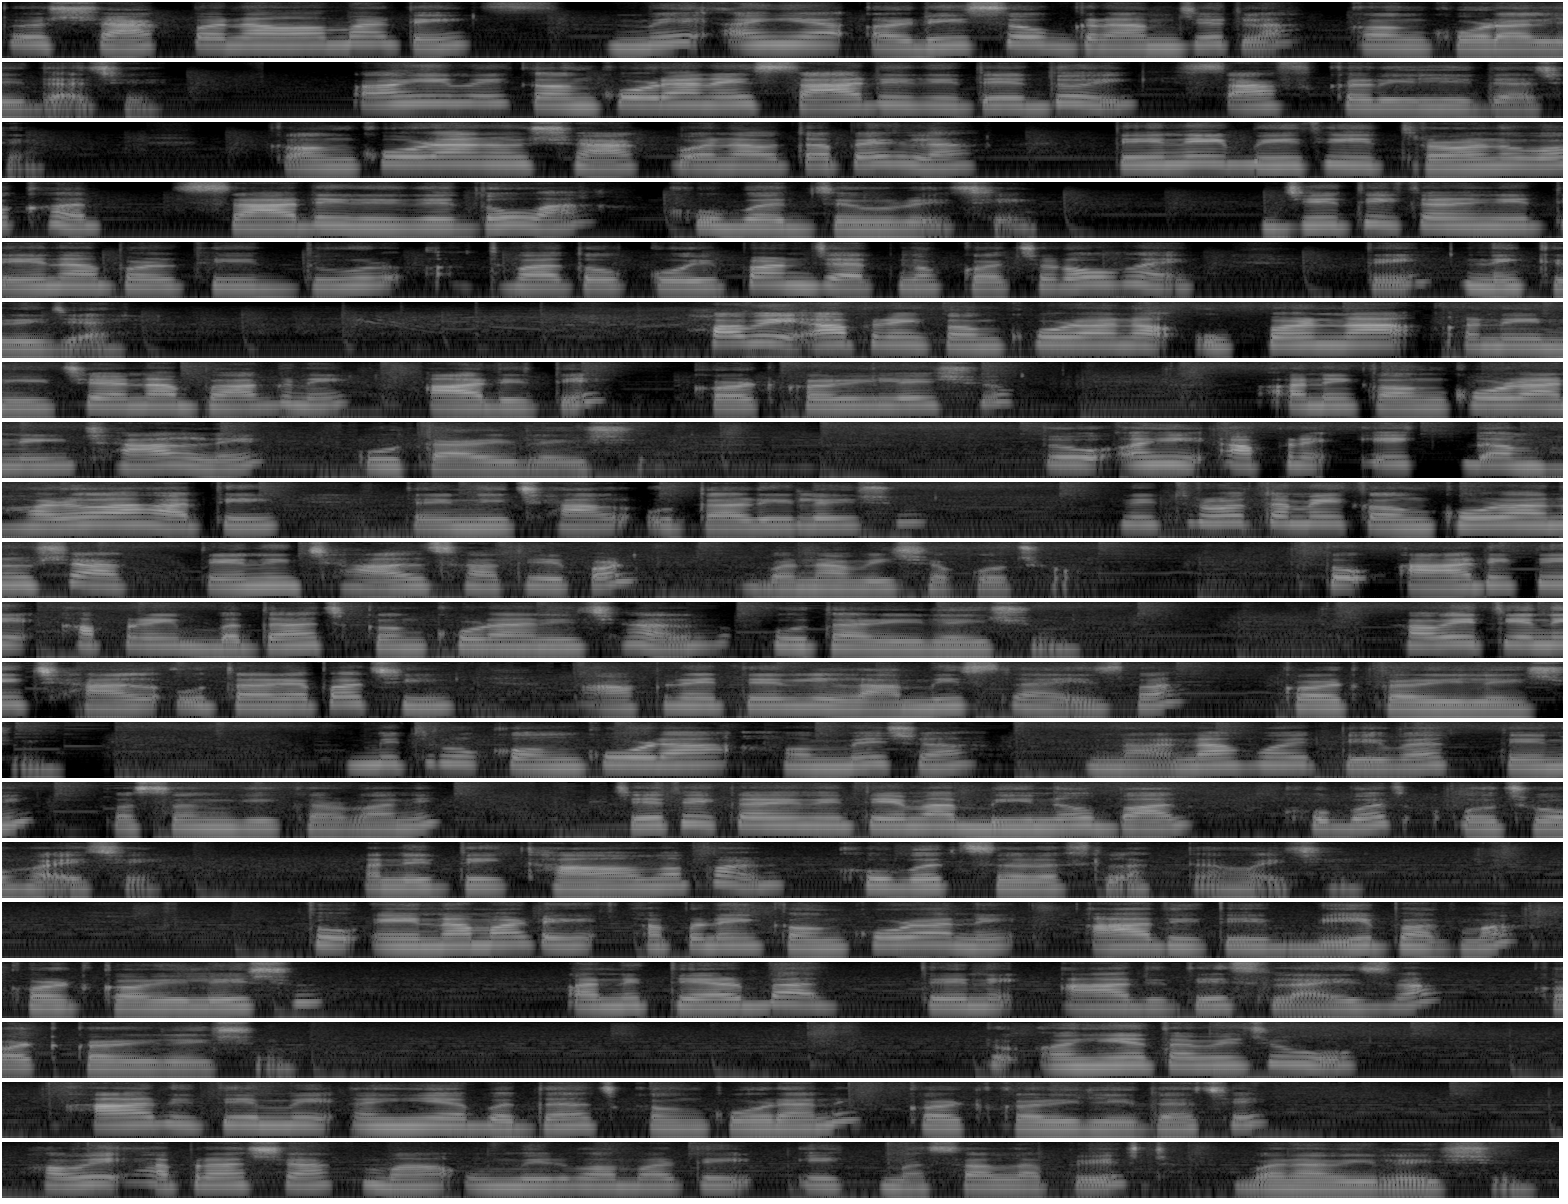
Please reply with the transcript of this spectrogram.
તો શાક બનાવવા માટે મેં અહીંયા અઢીસો ગ્રામ જેટલા કંકોડા લીધા છે. અહીં મેં કંકોડાને સારી રીતે ધોઈ સાફ કરી લીધા છે. કંકોડાનું શાક બનાવતા પહેલાં તેને બેથી ત્રણ વખત સારી રીતે ધોવા ખૂબ જ જરૂરી છે. જેથી કરીને તેના પરથી ધૂળ અથવા તો કોઈ પણ જાતનો કચરો હોય તે નીકળી જાય. હવે આપણે કંકોડાના ઉપરના અને નીચેના ભાગને આ રીતે કટ કરી લઈશું અને કંકોડાની છાલને ઉતારી લઈશું. તો અહીં આપણે એકદમ હળવા હાથે તેની છાલ ઉતારી લઈશું. મિત્રો, તમે કંકોડાનું શાક તેની છાલ સાથે પણ બનાવી શકો છો. તો આ રીતે આપણે બધા જ કંકોડાની છાલ ઉતારી લઈશું. હવે તેની છાલ ઉતાર્યા પછી આપણે તેને લાંબી સ્લાઇસમાં કટ કરી લઈશું. મિત્રો, કંકોડા હંમેશા નાના હોય તેવા તેની પસંદગી કરવાની, જેથી કરીને તેમાં બીનો ભાગ ખૂબ જ ઓછો હોય છે અને તે ખાવામાં પણ ખૂબ જ સરસ લાગતા હોય છે. તો એના માટે આપણે કંકોડાને આ રીતે બે ભાગમાં કટ કરી લઈશું અને ત્યારબાદ તેને આ રીતે સ્લાઇસમાં કટ કરી લઈશું. તો અહીંયા તમે જુઓ, આ રીતે મેં અહીંયા બધા જ કંકોડાને કટ કરી લીધા છે. હવે આપણા શાકમાં ઉમેરવા માટે એક મસાલા પેસ્ટ બનાવી લઈશું.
